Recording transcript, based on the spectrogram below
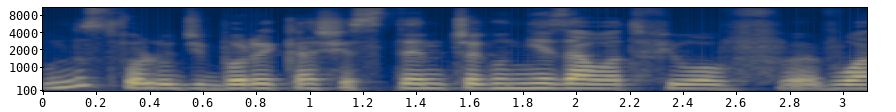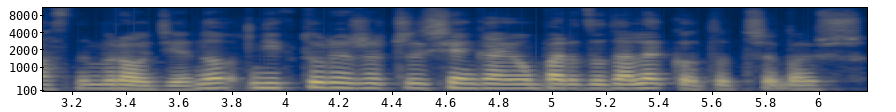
Mnóstwo ludzi boryka się z tym, czego nie załatwiło w własnym rodzie. No, niektóre rzeczy sięgają bardzo daleko, to trzeba już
